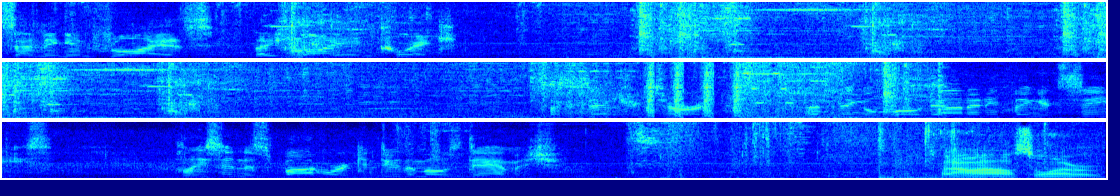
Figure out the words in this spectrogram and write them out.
Sending in flyers. They fly in quick. A sentry turret. That thing will mow down anything it sees. Place it in a spot where it can do the most damage. But I also want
